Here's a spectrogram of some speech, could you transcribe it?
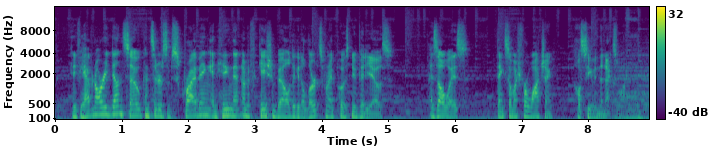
And if you haven't already done so, consider subscribing and hitting that notification bell to get alerts when I post new videos. As always, thanks so much for watching. I'll see you in the next one.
